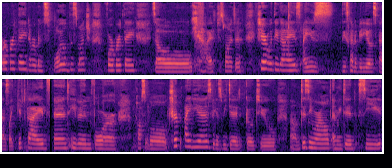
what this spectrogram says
for a birthday, never been spoiled this much for a birthday. So yeah, I just wanted to share it with you guys. I use these kind of videos as like gift guides and even for possible trip ideas because we did go to um, Disney World and we did see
